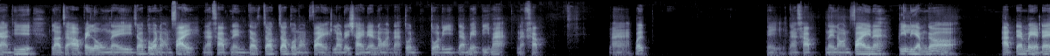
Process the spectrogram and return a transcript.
การที่เราจะเอาไปลงในเจ้าตัวหนอนไฟนะครับในเจ้าเจ้าเจ้าตัวหนอนไฟเราได้ใช้แน่นอนนะตัวตัวนี้ดาเมจดีมากนะครับมาปึ๊กนี่นะครับในหนอนไฟนะ พี่เลียมก็อัดดาเมจได้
